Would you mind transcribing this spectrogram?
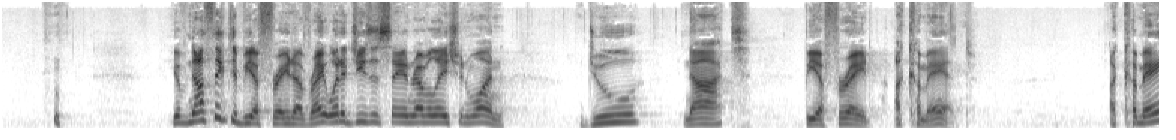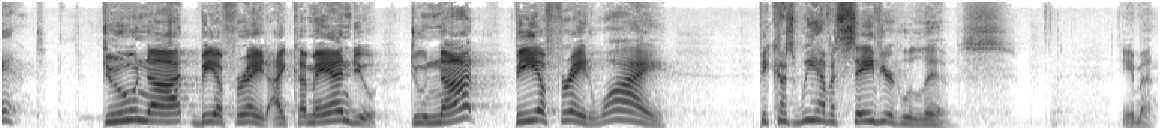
you have nothing to be afraid of, right? What did Jesus say in Revelation 1? Do not be afraid. A command. A command. Do not be afraid. I command you. Do not be afraid. Why? Because we have a Savior who lives. Amen.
